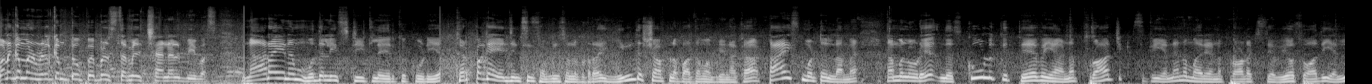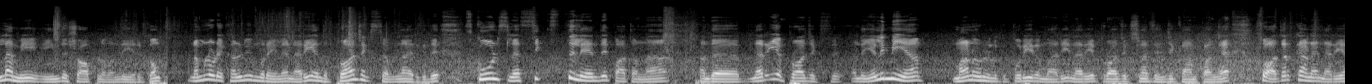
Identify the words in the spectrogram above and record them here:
வணக்கம் and welcome to Pebbles Tamil channel பீவர்ஸ் நாராயணம் முதலி ஸ்ட்ரீட்டில் இருக்கக்கூடிய கற்பக ஏஜென்சிஸ் அப்படின்னு சொல்லப்படுற இந்த ஷாப்பில் பார்த்தோம் அப்படின்னாக்கா டாய்ஸ் மட்டும் இல்லாமல் நம்மளுடைய இந்த ஸ்கூலுக்கு தேவையான ப்ராஜெக்ட்ஸுக்கு என்னென்ன மாதிரியான ப்ராடக்ட்ஸ் தேவையோ ஸோ அது எல்லாமே இந்த ஷாப்பில் வந்து இருக்கும். நம்மளுடைய கல்வி முறையில் நிறைய அந்த ப்ராஜெக்ட்ஸ் அப்படிலாம் இருக்குது. ஸ்கூல்ஸில் சிக்ஸ்த்துலேருந்தே பார்த்தோம்னா அந்த நிறைய ப்ராஜெக்ட்ஸு அந்த எளிமையாக மாணவர்களுக்கு புரிகிற மாதிரி நிறைய ப்ராஜெக்ட்ஸ்லாம் செஞ்சு காமிப்பாங்க. ஸோ அதற்கான நிறைய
